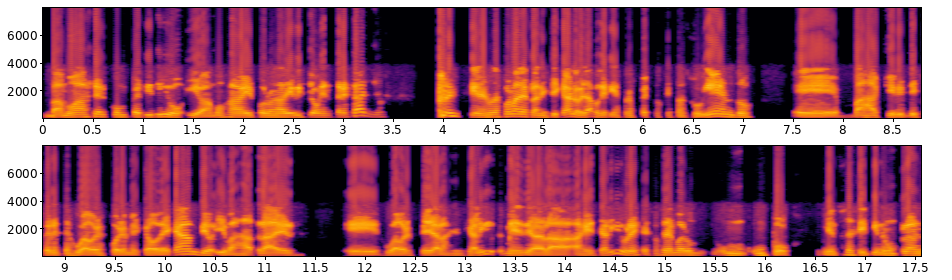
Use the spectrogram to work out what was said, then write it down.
vamos a ser competitivos y vamos a ir por una división en tres años, tienes una forma de planificarlo, ¿verdad? Porque tienes prospectos que están subiendo, eh, vas a adquirir diferentes jugadores por el mercado de cambio y vas a traer eh, jugadores media la agencia libre, la agencia libre, eso se demora un, poco. Y entonces si tienes un plan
